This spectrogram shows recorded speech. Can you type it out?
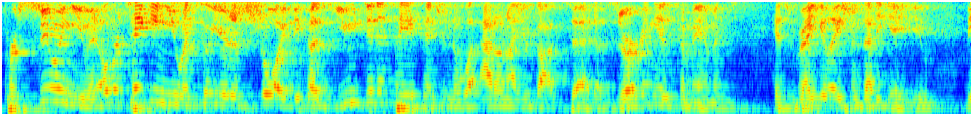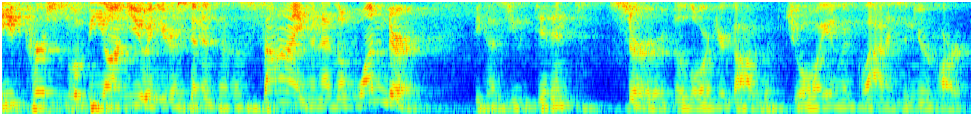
pursuing you and overtaking you until you're destroyed because you didn't pay attention to what Adonai your God said, observing his commandments, his regulations that he gave you. These curses will be on you and your descendants as a sign and as a wonder because you didn't serve the Lord your God with joy and with gladness in your heart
